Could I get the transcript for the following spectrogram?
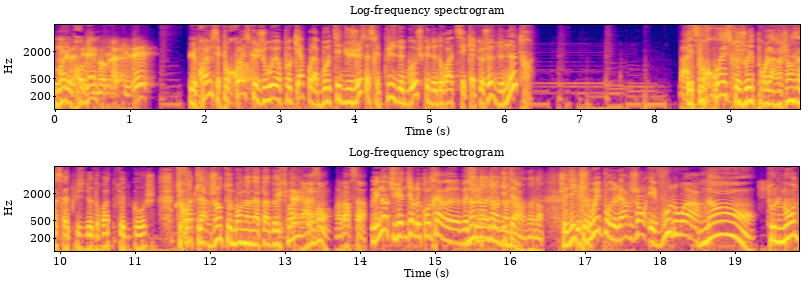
moi le problème, démocratisé. le problème c'est pourquoi est-ce que jouer au poker pour la beauté du jeu, ça serait plus de gauche que de droite? C'est quelque chose de neutre. Bah, et pourquoi est-ce que jouer pour l'argent, ça serait plus de droite que de gauche? Tu crois que l'argent, tout le monde n'en a pas besoin? Il a raison, à part ça. Mais non, tu viens de dire le contraire, euh, monsieur non, non, non, non, non, non, non. Je dis que Jouer pour de l'argent et vouloir. Non, tout le monde,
